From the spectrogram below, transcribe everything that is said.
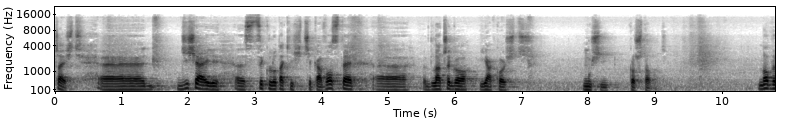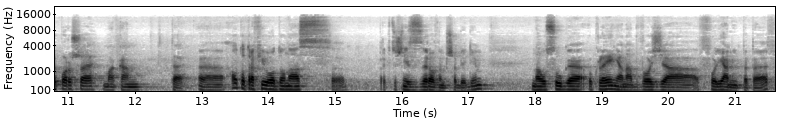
Cześć. E, Dzisiaj z cyklu takich ciekawostek, e, dlaczego jakość musi kosztować. Nowy Porsche Macan T. E, Auto trafiło do nas praktycznie z zerowym przebiegiem na usługę oklejenia nadwozia foliami PPF.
